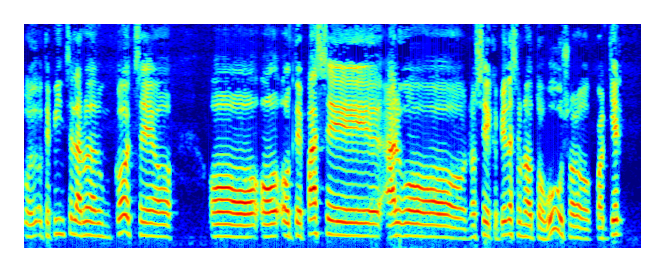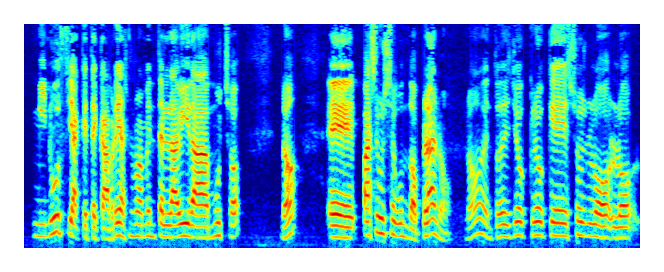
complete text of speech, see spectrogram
o te pinche la rueda de un coche o, o- o te pase algo, no sé, que pierdas un autobús o cualquier minucia que te cabreas normalmente en la vida mucho, ¿no? Eh, pase un segundo plano, ¿no? Entonces yo creo que eso es lo,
